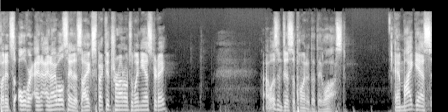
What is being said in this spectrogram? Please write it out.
But it's over. And, and I will say this I expected Toronto to win yesterday. I wasn't disappointed that they lost. And my guess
